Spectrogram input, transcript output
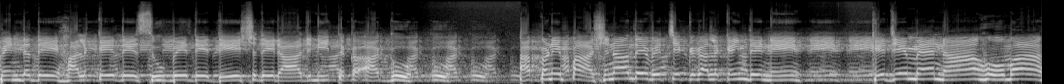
ਪਿੰਡ ਦੇ ਹਲਕੇ ਦੇ ਸੂਬੇ ਦੇ ਦੇਸ਼ ਦੇ ਰਾਜਨੀਤਿਕ ਆਗੂ ਆਪਣੇ ਭਾਸ਼ਣਾਂ ਦੇ ਵਿੱਚ ਇੱਕ ਗੱਲ ਕਹਿੰਦੇ ਨੇ ਕਿ ਜੇ ਮੈਂ ਨਾ ਹੋਵਾਂ,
